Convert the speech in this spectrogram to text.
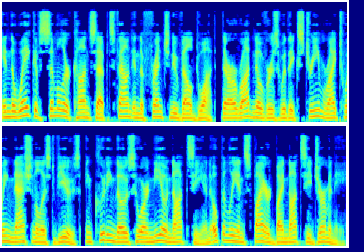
In the wake of similar concepts found in the French Nouvelle Droite, there are Rodnovers with extreme right-wing nationalist views, including those who are neo-Nazi and openly inspired by Nazi Germany.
